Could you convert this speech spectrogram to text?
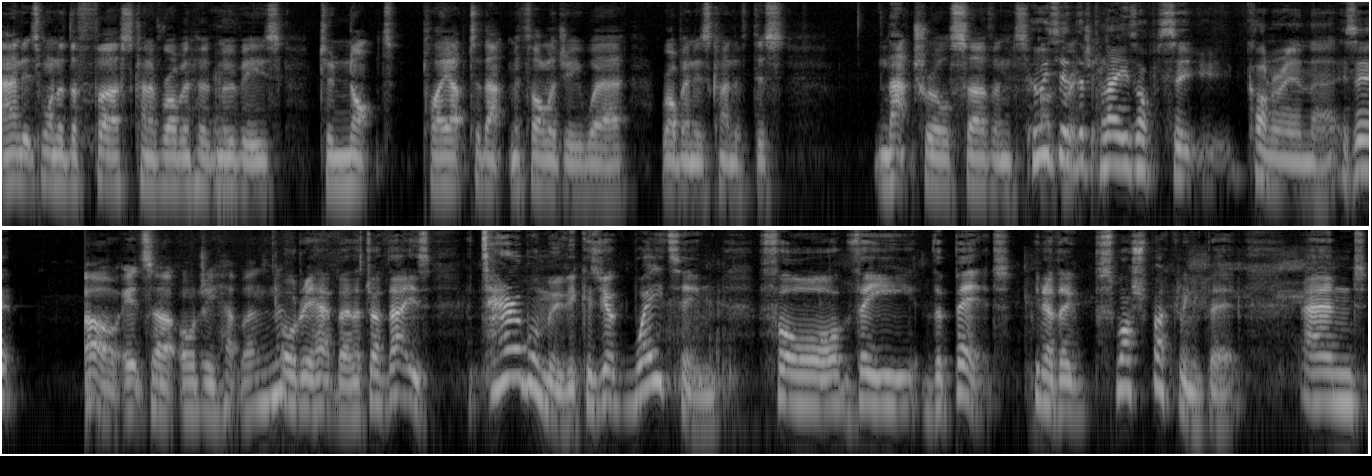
And it's one of the first kind of Robin Hood hmm. movies to not play up to that mythology where Robin is kind of this natural servant. Who is it that plays opposite Connery in that? Is it Oh, it's uh, Audrey Hepburn, isn't it? Audrey Hepburn? That's right. That is a terrible movie because you're waiting for the the bit, you know, the swashbuckling bit, and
